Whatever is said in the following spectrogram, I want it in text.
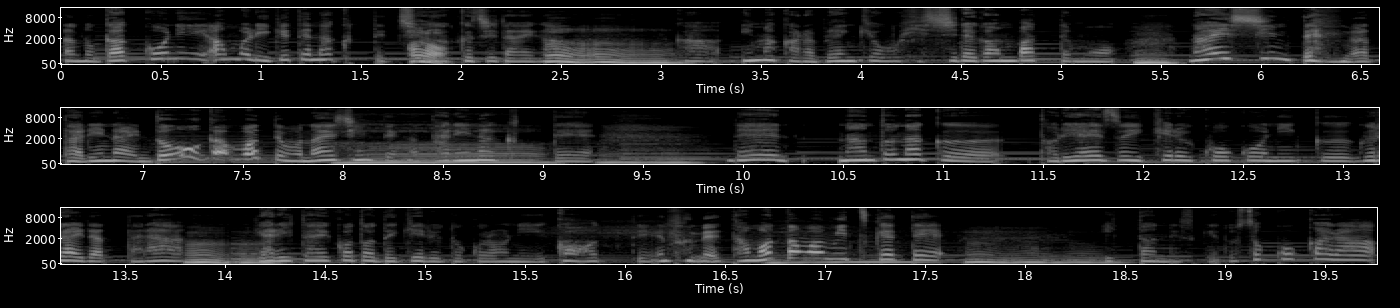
あの学校にあんまり行けてなくて中学時代が。うんうんうん。が今から勉強を必死で頑張ってもうん。内申点が足りない。どう頑張っても内申点が足りなくってでなんとなくとりあえず行ける高校に行くぐらいだったら、うんうん。やりたいことできるところに行こうっていうのでたまたま見つけて行ったんですけどそこから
